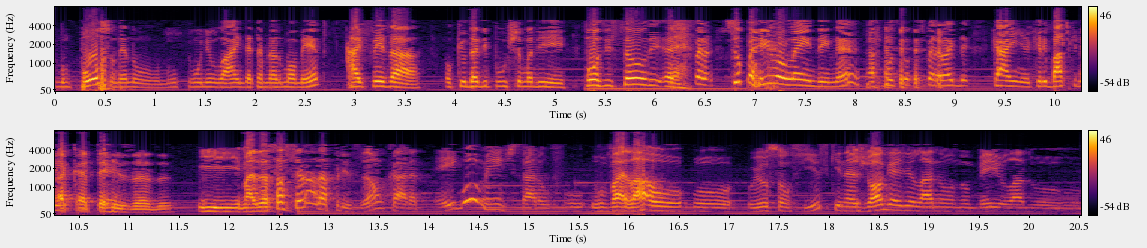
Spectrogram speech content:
num poço, né? Num, num túnel lá em determinado momento. Aí fez a, o que o Deadpool chama de posição de. É, Super, super Hero Landing, né? A posição do super-herói de- caindo, que ele bate que nem. Aterrizando. E, mas essa cena da prisão, cara, é igualmente, cara. O, o- o- vai lá o, o- Wilson Fisk, né? Joga ele lá no, no meio lá do,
